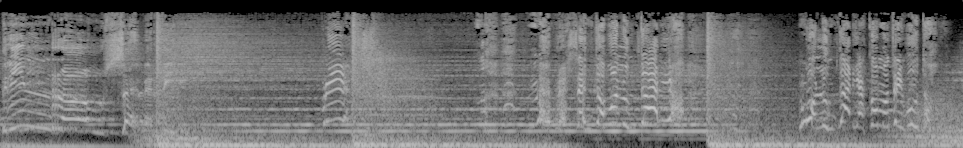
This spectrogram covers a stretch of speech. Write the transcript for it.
Primrose Everdeen. ¡Prim! ¡Me presento voluntaria! ¡Voluntaria como tributo!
